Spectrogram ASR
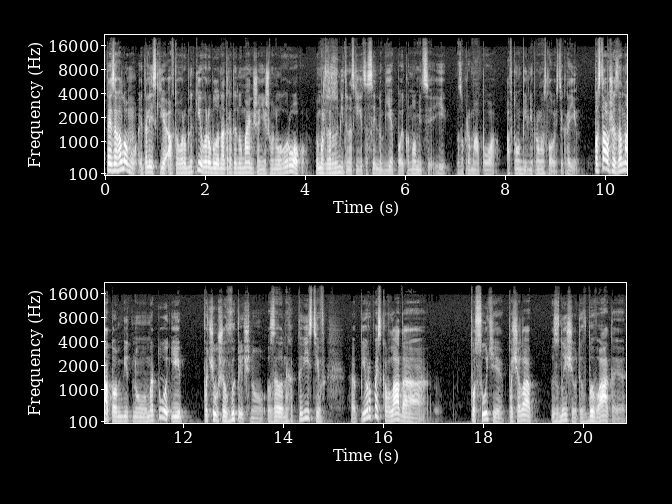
Та й загалом італійські автовиробники виробили на третину менше ніж минулого року. Ви можете зрозуміти, наскільки це сильно б'є по економіці і, зокрема, по автомобільній промисловості країн. Поставивши занадто амбітну мету і почувши виключно зелених активістів, е, європейська влада по суті почала знищувати, вбивати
